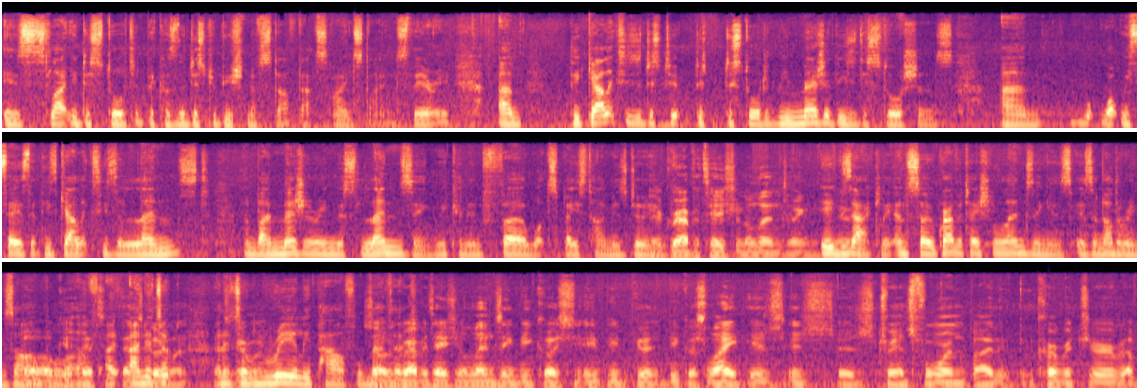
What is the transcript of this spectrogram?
is slightly distorted because of the distribution of stuff. That's Einstein's theory. Um, the galaxies are distu- di- distorted. We measure these distortions. Um, w- what we say is that these galaxies are lensed, and by measuring this lensing, we can infer what space-time is doing. Yeah, gravitational lensing. Yeah. Exactly, and so gravitational lensing is, is another example Oh, okay. of, That's- that's and a it's a one. and a it's a one. really powerful So method. So gravitational lensing because it, because because light is, is is transformed by the curvature of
